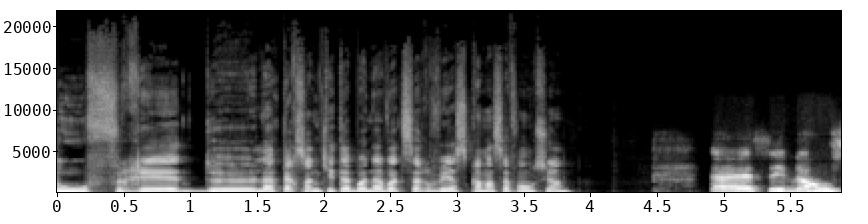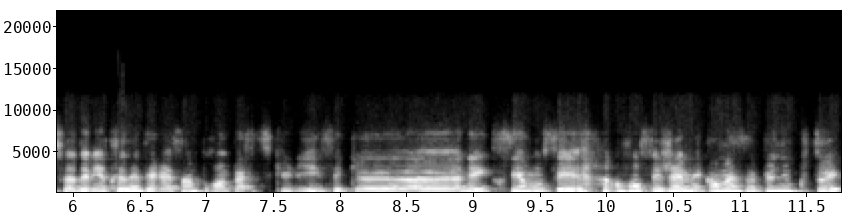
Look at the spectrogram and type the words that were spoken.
aux frais de la personne qui est abonnée à votre service? Comment ça fonctionne? Euh, c'est là où ça devient très intéressant pour un particulier, c'est qu'un euh, électricien, on sait, on sait jamais comment ça peut nous coûter.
